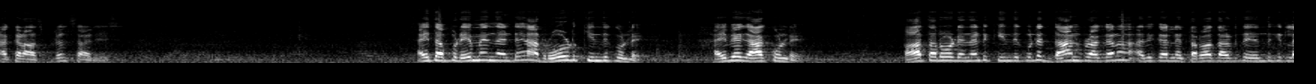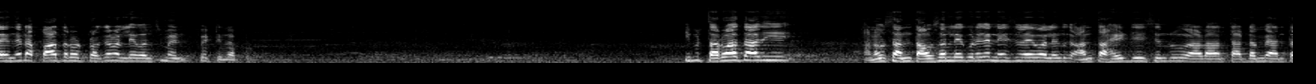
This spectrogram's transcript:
అక్కడ హాస్పిటల్ స్టార్ట్ చేసి అయితే అప్పుడు ఏమైందంటే ఆ రోడ్ కిందికుండే హైవే కాకుండే. పాత రోడ్ ఏంటంటే కిందికి దాని ప్రకారం అధికారులు నేను తర్వాత అడిగితే ఎందుకు ఇట్లా అయిందంటే ఆ పాత రోడ్ ప్రకారం లెవెల్స్ మేము పెట్టినప్పుడు ఇప్పుడు తర్వాత అది అనవసరం అంత అవసరం లేకుండా నేషనల్ లెవెల్ ఎందుకు అంత హైట్ చేసిండ్రు ఆడ అంత అడ్డం అంత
